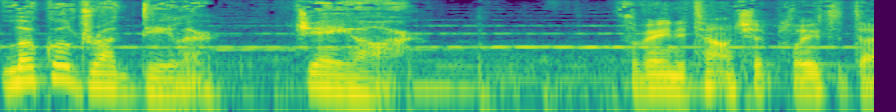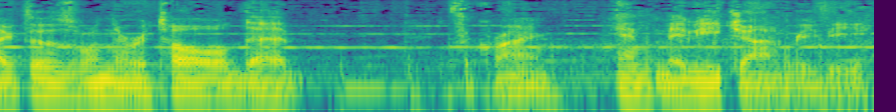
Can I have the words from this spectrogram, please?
Local drug dealer, JR. Sylvania Township police detectives, when they were told that it's a crime, and maybe John Reeby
